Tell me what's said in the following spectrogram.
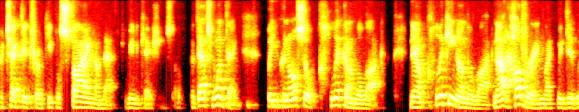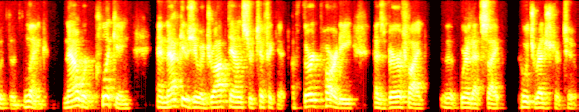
protected from people spying on that communication. So, but that's one thing. But you can also click on the lock. Now, clicking on the lock, not hovering like we did with the link, now we're clicking, and that gives you a drop down certificate. A third party has verified the, where that site, who it's registered to.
